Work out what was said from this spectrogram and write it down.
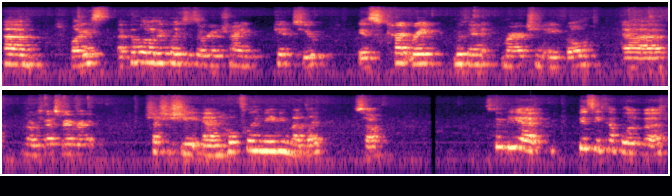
Um, well, I guess a couple of other places that we're going to try and get to is Cartwright within March and April, uh, Northwest River, Sheshatshiu, and hopefully maybe Mud Lake. So it's going to be a busy couple of uh,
